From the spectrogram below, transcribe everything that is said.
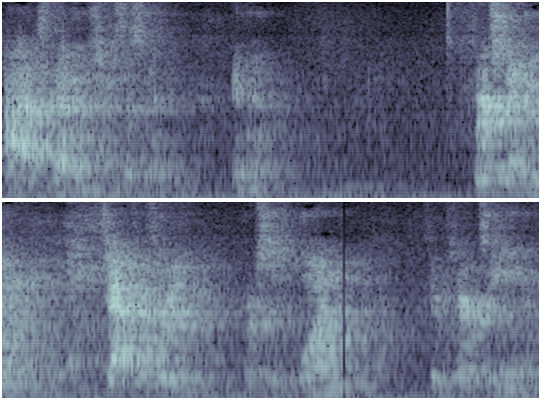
I ask that in Jesus' name. Amen. 1 Samuel chapter 3, verses 1 through 13.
